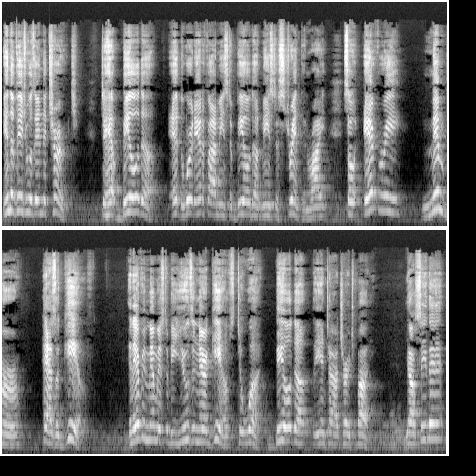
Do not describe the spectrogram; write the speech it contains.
individuals in the church to help build up the word edify means to build up, means to strengthen, right? So every member has a gift. And every member is to be using their gifts to what? Build up the entire church body. Y'all see that?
